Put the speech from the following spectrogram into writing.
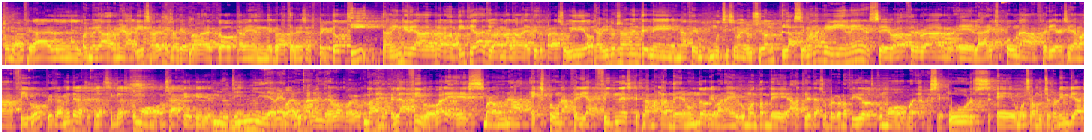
Coño, al final hoy me quedo a dormir aquí, ¿sabes? O sea que os lo agradezco también de corazón en ese aspecto. Y también quería daros la noticia, Joan lo acaba de decir para su vídeo, que a mí personalmente me, me hace muchísima ilusión. La semana que viene se va a celebrar eh, la Expo, una feria que se llama FIBO. que Realmente las, las siglas como... O sea, que... que- No tengo ni idea, mira, Bueno, busco mientras guapo. Vale, la FIBO, ¿vale? Es bueno, una expo, una feria fitness que es la más grande del mundo, que van a ir un montón de atletas súper conocidos como, bueno, qué sé, Urs, eh, o sea, muchos Olimpias,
